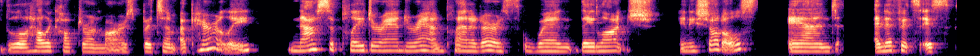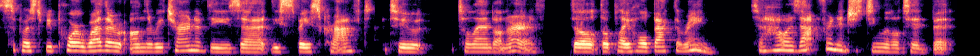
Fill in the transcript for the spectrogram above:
the little helicopter on Mars. But um, apparently, NASA play Duran Duran Planet Earth when they launch any shuttles, and and if it's it's supposed to be poor weather on the return of these uh, these spacecraft to to land on Earth, they'll they'll play Hold Back the Rain. So how is that for an interesting little tidbit?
